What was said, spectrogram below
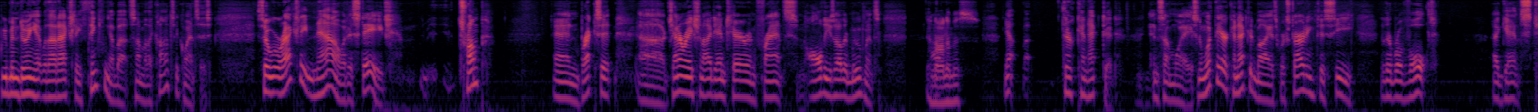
we've been doing it without actually thinking about some of the consequences. So we're actually now at a stage. Trump and Brexit, uh, Generation Identitaire in France, and all these other movements. Anonymous. Yeah, they're connected in some ways. And what they are connected by is we're starting to see the revolt against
